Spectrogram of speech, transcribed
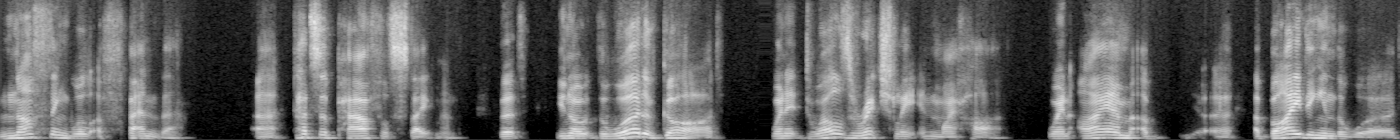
Nothing will offend them. Uh, that's a powerful statement that, you know, the word of God, when it dwells richly in my heart, when I am uh, abiding in the word,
